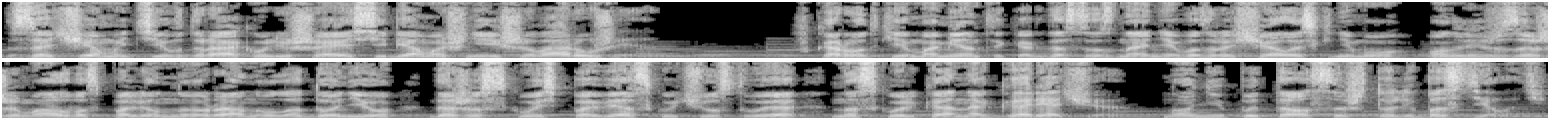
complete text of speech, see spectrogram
Зачем идти в драку, лишая себя мощнейшего оружия? В короткие моменты, когда сознание возвращалось к нему, он лишь зажимал воспаленную рану ладонью, даже сквозь повязку чувствуя, насколько она горячая, но не пытался что-либо сделать.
